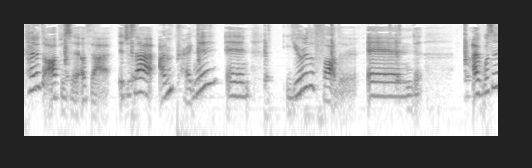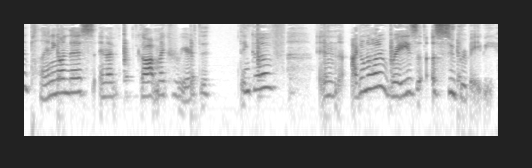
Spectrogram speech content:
kind of the opposite of that. It's just that I'm pregnant and you're the father, and I wasn't planning on this, and I've got my career to think of, and I don't know how to raise a super baby.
